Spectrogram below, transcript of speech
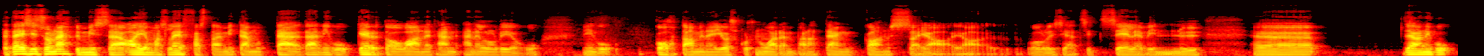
Tätä ei siis ole nähty missään aiemmassa leffassa tai mitään, mutta tämä, tämä niin kuin kertoo vaan, että hän, hänellä oli joku niin kuin kohtaaminen joskus nuorempana tämän kanssa ja, ja oli sieltä sitten selvinnyt. Öö, tämä on niin kuin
